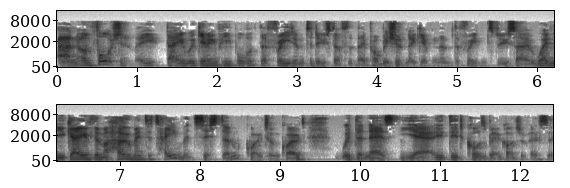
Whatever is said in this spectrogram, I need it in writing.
And unfortunately, they were giving people the freedom to do stuff that they probably shouldn't have given them the freedom to do. So when you gave them a home entertainment system, quote unquote, with the NES, yeah, it did cause a bit of controversy.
